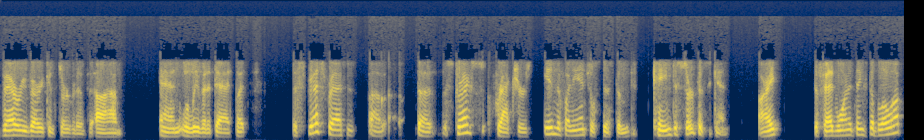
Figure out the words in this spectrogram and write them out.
very, very conservative, uh, and we'll leave it at that. But the stress uh, the, the stress fractures in the financial system came to surface again. All right, the Fed wanted things to blow up;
